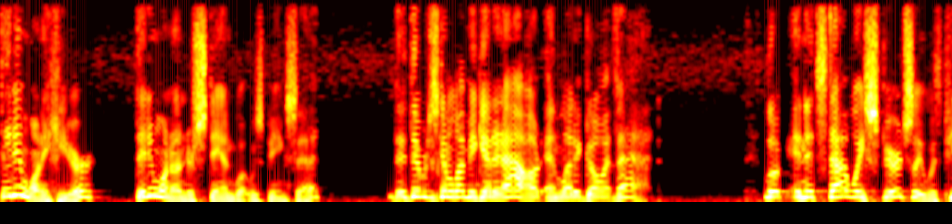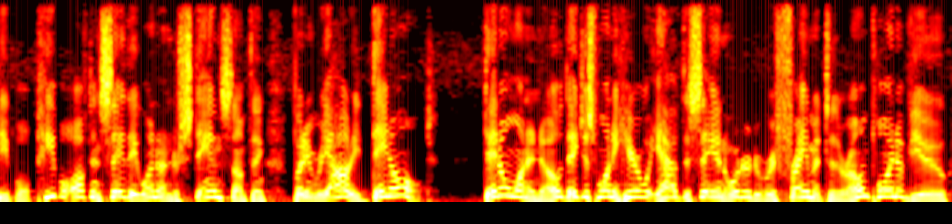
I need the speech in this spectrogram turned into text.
They didn't want to hear. They didn't want to understand what was being said. They, they were just going to let me get it out and let it go at that. Look, and it's that way spiritually with people. People often say they want to understand something, but in reality, they don't. They don't want to know. They just want to hear what you have to say in order to reframe it to their own point of view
